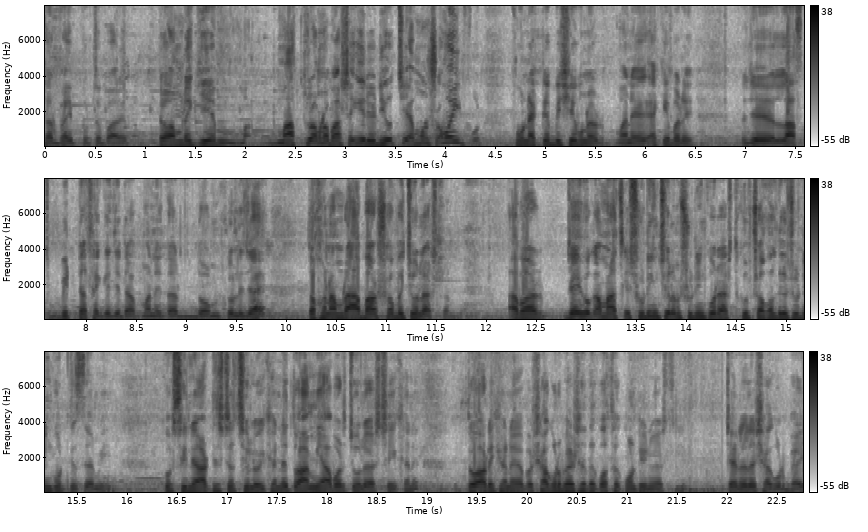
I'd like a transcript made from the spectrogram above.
সার্ভাইভ করতে পারে। তো আমরা গিয়ে মাত্র আমরা বাসায় গিয়ে রেডি হচ্ছে, এমন সময় ফোন ফোন একটা বিষয়ে ওনার মানে একেবারে যে লাস্ট বিটটা থাকে যেটা মানে তার দম চলে যায়, তখন আমরা আবার সবে চলে আসলাম। আবার যাই হোক, আমার আজকে শুটিং ছিল শুটিং করে আসছি, খুব সকাল থেকে শুটিং করতেছি আমি। খুব সিনিয়র আর্টিস্টরা ছিল এখানে তো আমি আবার চলে আসছি এখানে। তো আর এখানে সাগর ভাইয়ের সাথে কথা কন্টিনিউয়াসলি চ্যানেলে সাগর ভাই,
